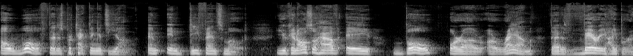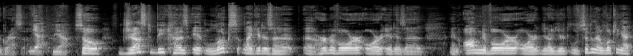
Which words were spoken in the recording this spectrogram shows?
a wolf that is protecting its young and in defense mode. You can also have a bull or a, a ram that is very hyper aggressive. Yeah. Yeah. So just because it looks like it is a, a herbivore or it is a an omnivore or you know you're sitting there looking at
